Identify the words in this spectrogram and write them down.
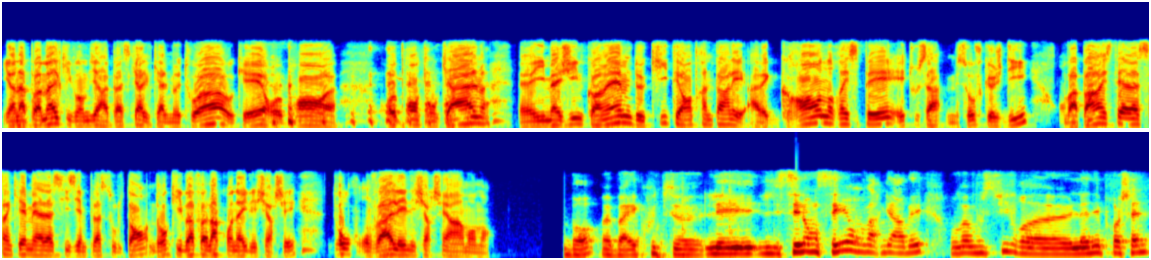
il y en a pas mal qui vont me dire, ah, Pascal, calme-toi, ok, reprends, euh, reprends ton calme, euh, imagine quand même de qui tu es en train de parler, avec grand respect et tout ça. Mais sauf que je dis, on va pas rester à la cinquième et à la sixième place tout le temps, donc il va falloir qu'on aille les chercher, donc on va aller les chercher à un moment. Bon, euh, bah écoute, euh, les, c'est lancé, on va regarder, on va vous suivre euh, l'année prochaine.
